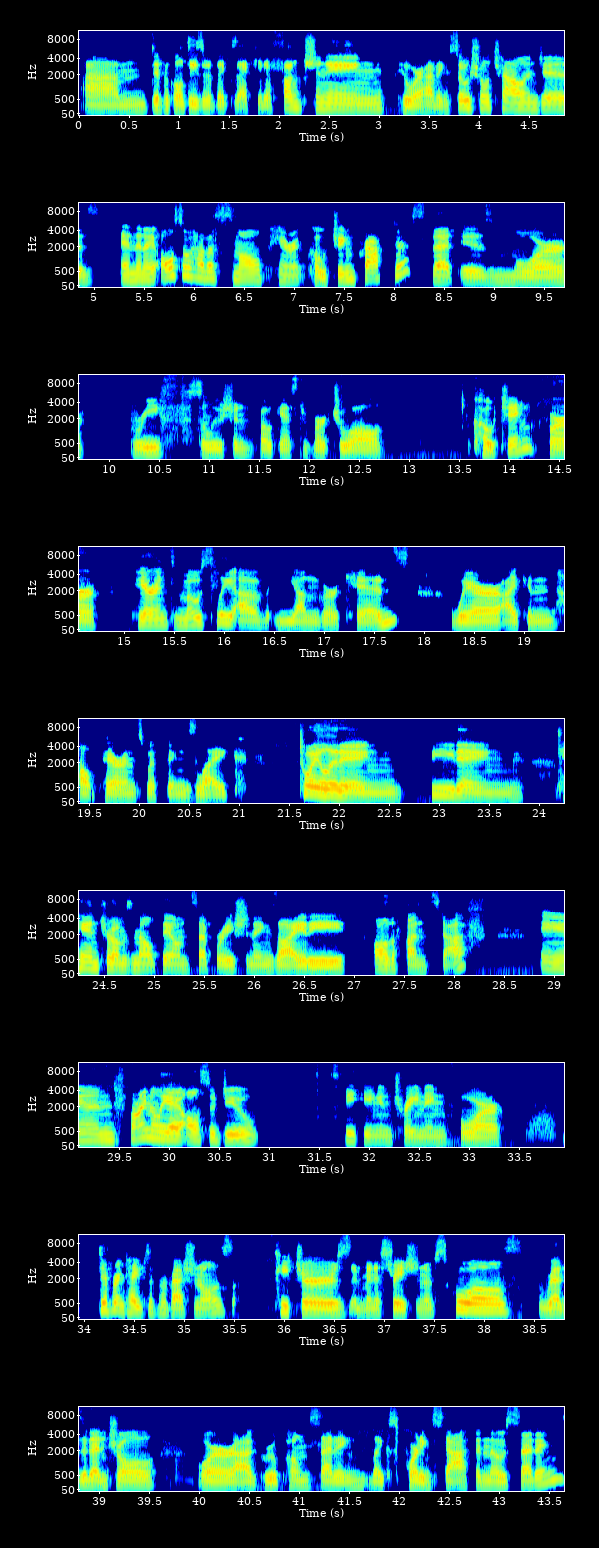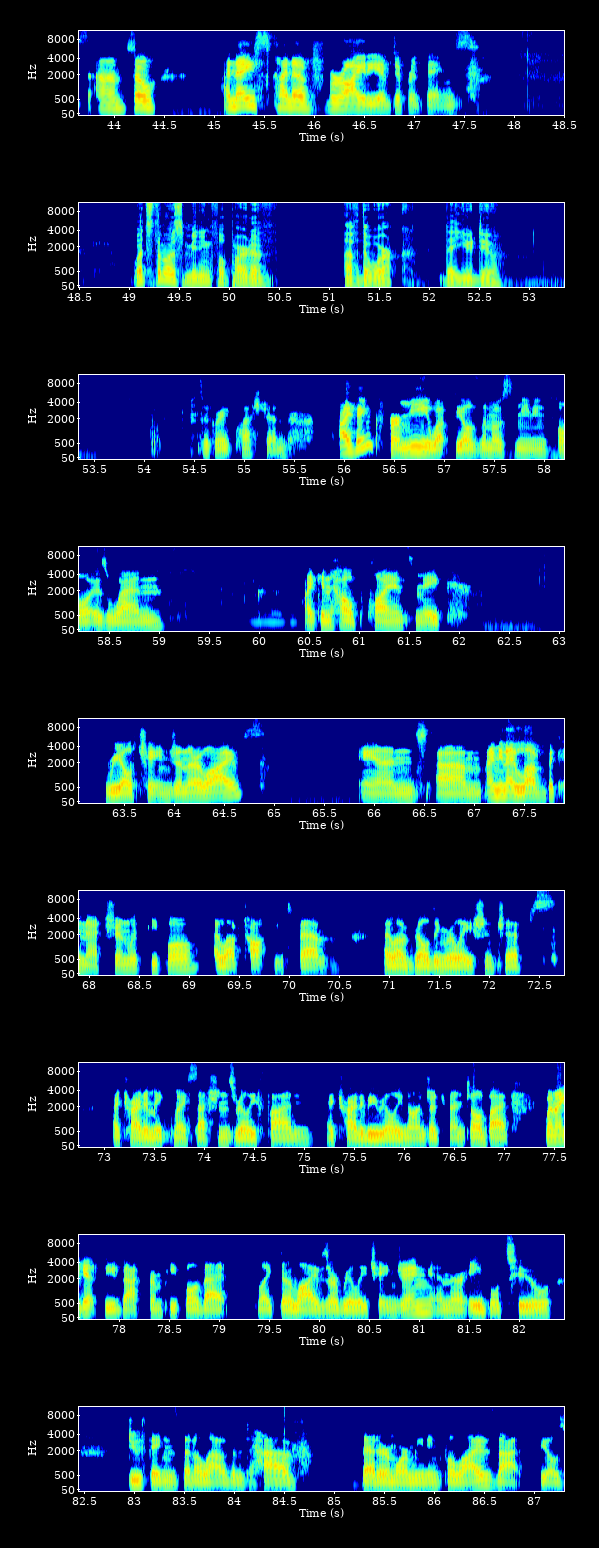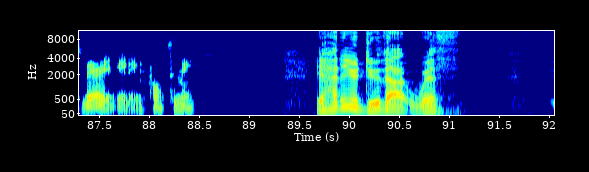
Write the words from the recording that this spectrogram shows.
um, difficulties with executive functioning, who are having social challenges. And then I also have a small parent coaching practice that is more brief, solution focused virtual coaching for parents, mostly of younger kids, where I can help parents with things like toileting, feeding, tantrums, meltdown, separation anxiety, all the fun stuff. And finally, I also do speaking and training for different types of professionals teachers, administration of schools, residential or uh, group home setting, like supporting staff in those settings. Um, so, a nice kind of variety of different things. What's the most meaningful part of of the work that you do? It's a great question. I think for me, what feels the most meaningful is when I can help clients make real change in their lives. And um, I mean, I love the connection with people, I love talking to them, I love building relationships. I try to make my sessions really fun. I try to be really non judgmental. But when I get feedback from people that like their lives are really changing and they're able to do things that allow them to have better, more meaningful lives, that feels very meaningful to me. Yeah, how do you do that with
